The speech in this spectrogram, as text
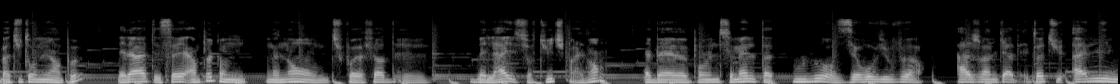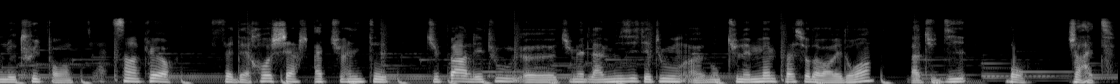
bah tu t'ennuies un peu. Et là, t'essaies un peu comme maintenant, tu pourrais faire des, lives sur Twitch par exemple. Et ben pour une semaine, t'as toujours zéro viewer. H24 et toi tu animes le truc pendant 5 heures fais des recherches actualités, tu parles et tout, euh, tu mets de la musique et tout, euh, donc tu n'es même pas sûr d'avoir les droits, bah tu te dis bon, j'arrête.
